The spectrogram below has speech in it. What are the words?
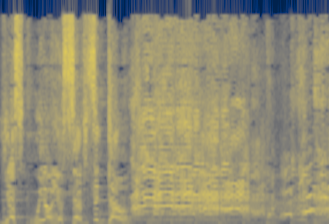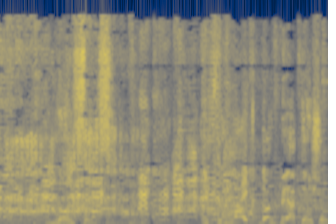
Yes, wee on yourself. Sit down. Nonsense. If you like, don't pay attention.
